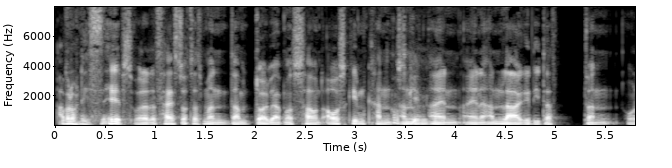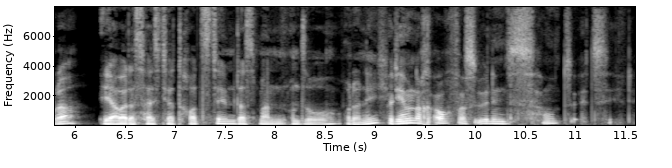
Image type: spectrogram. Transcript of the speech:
Aber doch nicht selbst, oder? Das heißt doch, dass man damit Dolby Atmos Sound ausgeben kann Ausgeben an ein, eine Anlage, die das dann, oder? Ja, aber das heißt ja trotzdem, dass man und so, oder nicht? Weil die haben doch auch was über den Sound erzählt.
